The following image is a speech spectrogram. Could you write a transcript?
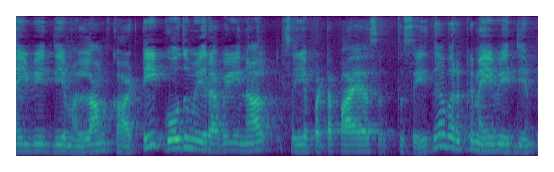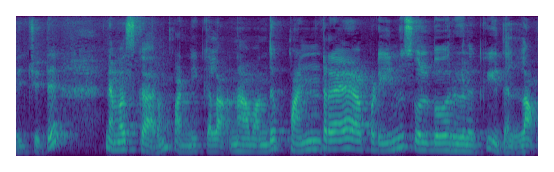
நைவேத்தியம் எல்லாம் காட்டி கோதுமை ரவையினால் செய்யப்பட்ட பாயாசத்தை செய்து அவருக்கு நைவேத்தியம் வச்சுட்டு நமஸ்காரம் பண்ணிக்கலாம். நான் வந்து பண்ணுறேன் அப்படின்னு சொல்பவர்களுக்கு இதெல்லாம்.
